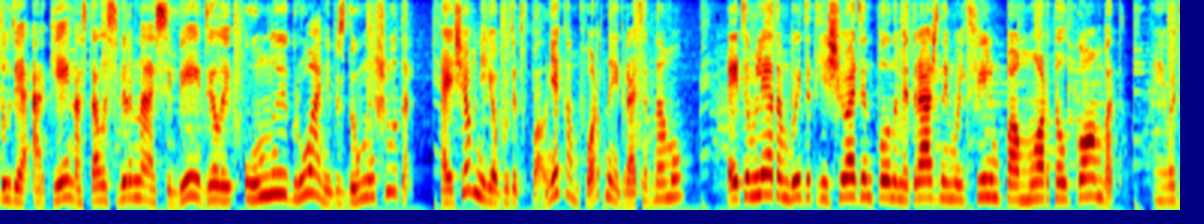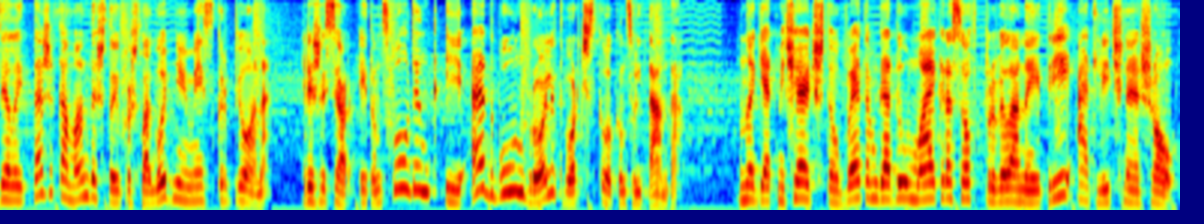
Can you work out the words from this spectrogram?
Студия Arkane осталась верна себе и делает умную игру, а не бездумный шутер. А еще в нее будет вполне комфортно играть одному. Этим летом выйдет еще один полнометражный мультфильм по Mortal Kombat. Его делает та же команда, что и прошлогоднюю «Месть Скорпиона». Режиссер Итан Сполдинг и Эд Бун в роли творческого консультанта. Многие отмечают, что в этом году Microsoft провела на E3 отличное шоу.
